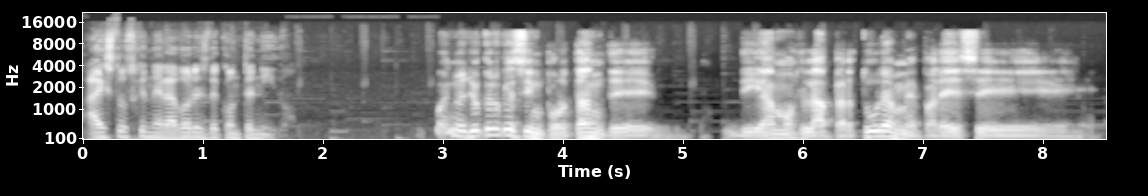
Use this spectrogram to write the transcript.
a estos generadores de contenido? Bueno, yo creo que es importante, digamos, la apertura me parece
